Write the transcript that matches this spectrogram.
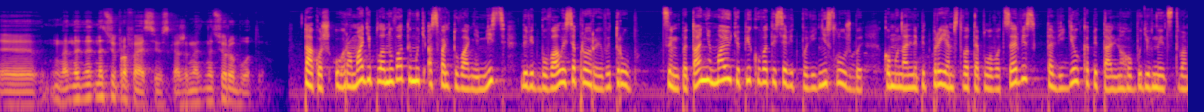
Е, На, на, на цю професію, скажімо, на, на цю роботу. Також у громаді плануватимуть асфальтування місць, де відбувалися прориви труб. Цим питанням мають опікуватися відповідні служби комунальне підприємство Тепловодсервіс та відділ капітального будівництва.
